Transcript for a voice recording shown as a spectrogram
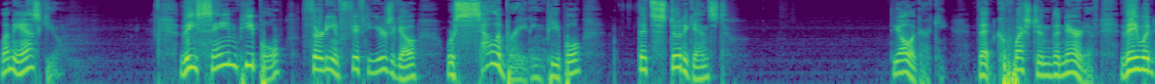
Let me ask you. These same people 30 and 50 years ago were celebrating people that stood against the oligarchy, that questioned the narrative. They would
